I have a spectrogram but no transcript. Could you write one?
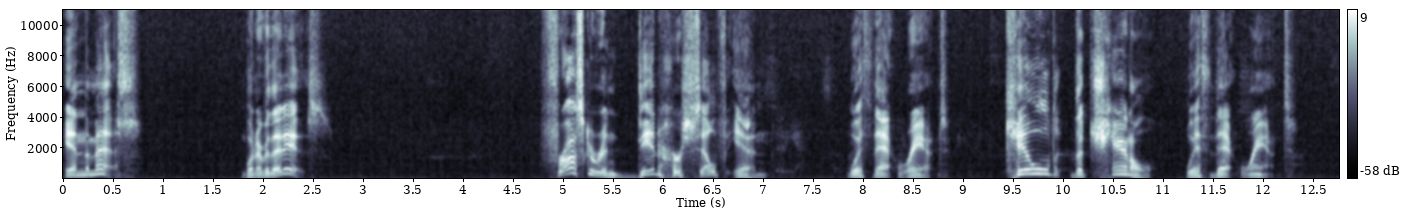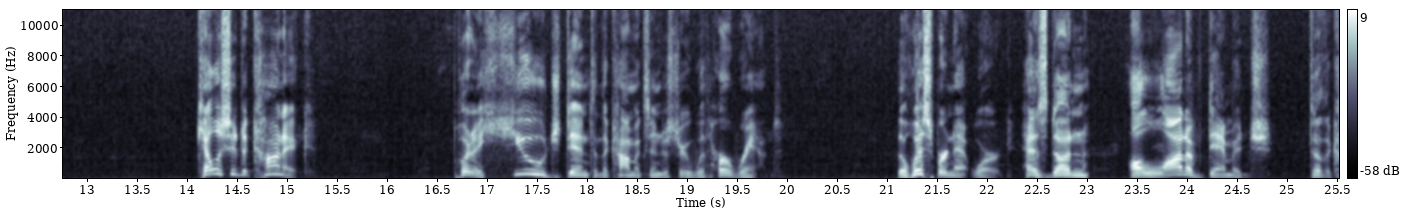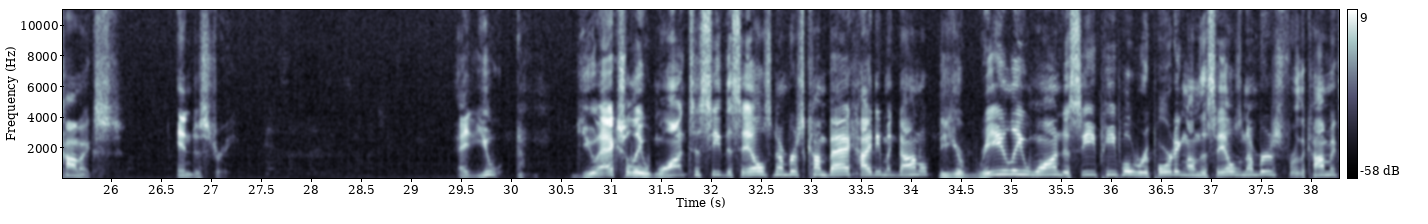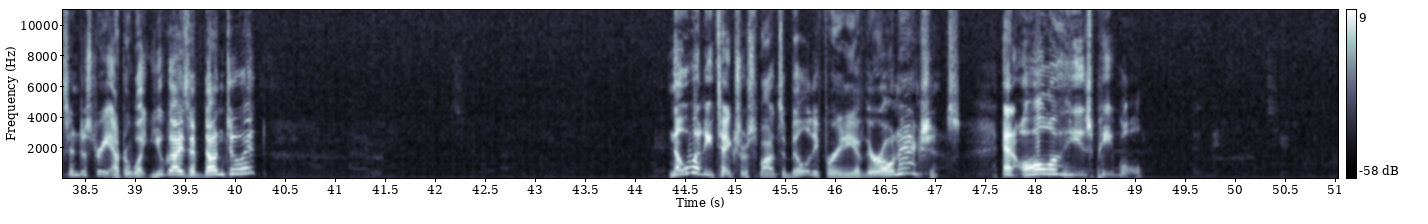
in the mess, whatever that is. Froskurinn did herself in with that rant, killed the channel with that rant. Kelly Sue DeConnick put a huge dent in the comics industry with her rant. The Whisper Network has done a lot of damage to the comics industry. And you you actually want to see the sales numbers come back, Heidi MacDonald? Do you really want to see people reporting on the sales numbers for the comics industry after what you guys have done to it? Nobody takes responsibility for any of their own actions. And all of these people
